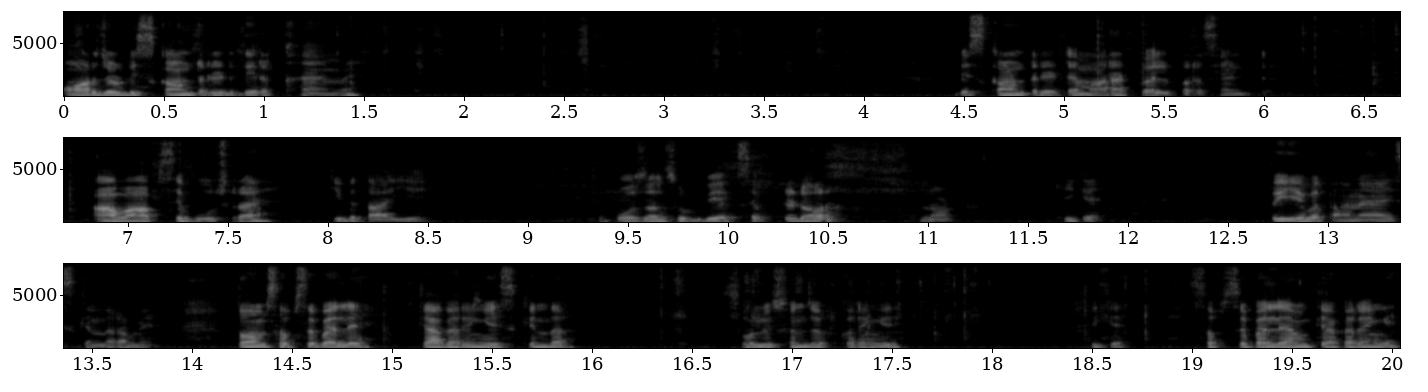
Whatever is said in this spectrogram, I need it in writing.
और जो डिस्काउंट रेट दे रखा है हमें डिस्काउंट रेट है हमारा ट्वेल्व परसेंट अब आपसे पूछ रहा है कि बताइए प्रपोजल शुड बी एक्सेप्टेड और नॉट ठीक है? तो ये बताना है इसके अंदर हमें। तो हम सबसे पहले क्या करेंगे इसके अंदर? सॉल्यूशन जब करेंगे, ठीक है? सबसे पहले हम क्या करेंगे?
